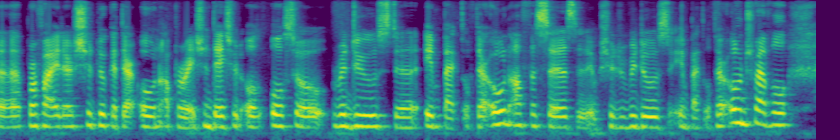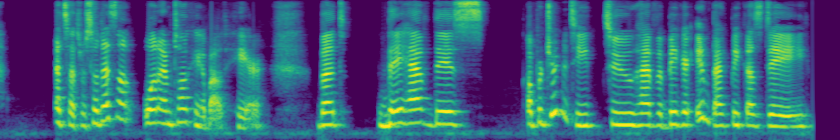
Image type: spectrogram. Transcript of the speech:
uh, providers should look at their own operation. They should also reduce the impact of their own offices. They should reduce the impact of their own travel, etc. So that's not what I'm talking about here, but they have this opportunity to have a bigger impact because they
